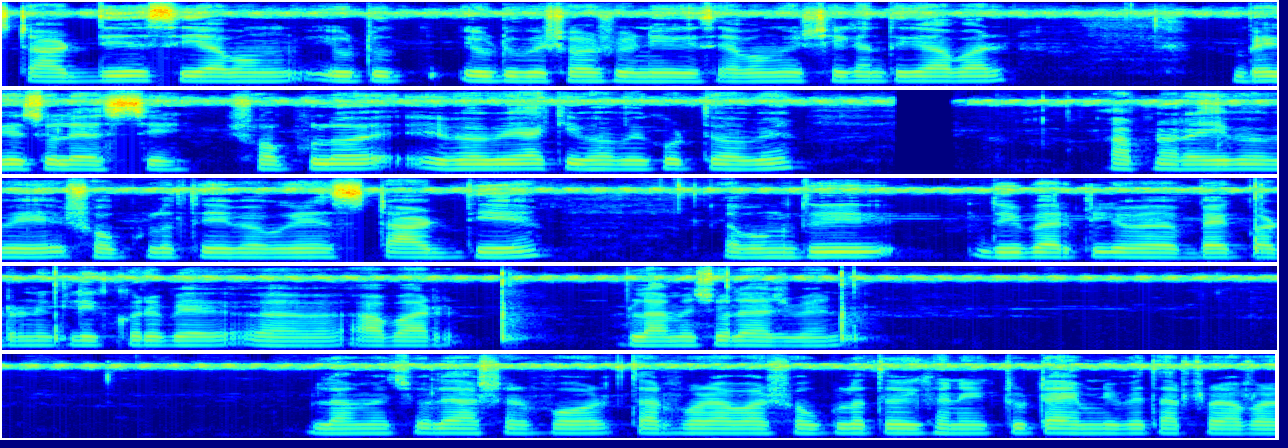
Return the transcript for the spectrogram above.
স্টার্ট দিয়েছি এবং ইউটিউব ইউটিউবে সরাসরি নিয়ে গেছি এবং সেখান থেকে আবার ব্যাগে চলে আসছি। সবগুলো এভাবে একইভাবে করতে হবে। আপনারা এইভাবে সবগুলোতে এইভাবে স্টার্ট দিয়ে এবং দুই, দুইবার ব্যাক বাটনে ক্লিক করে আবার ব্লামে চলে আসবেন। ব্লামে চলে আসার পর তারপর আবার সবগুলোতে ওইখানে একটু টাইম নেবে, তারপর আবার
